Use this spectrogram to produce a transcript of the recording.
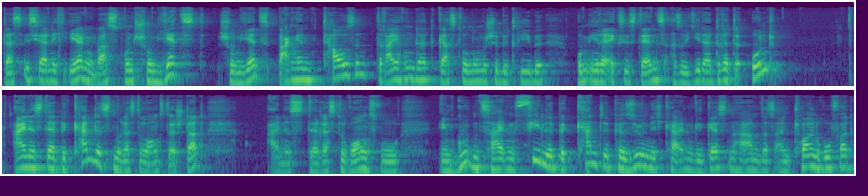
Das ist ja nicht irgendwas. Und schon jetzt, schon jetzt bangen 1300 gastronomische Betriebe um ihre Existenz, also jeder dritte. Und eines der bekanntesten Restaurants der Stadt, eines der Restaurants, wo in guten Zeiten viele bekannte Persönlichkeiten gegessen haben, das einen tollen Ruf hat.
